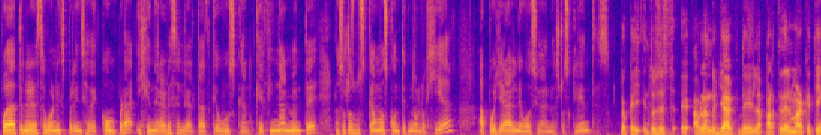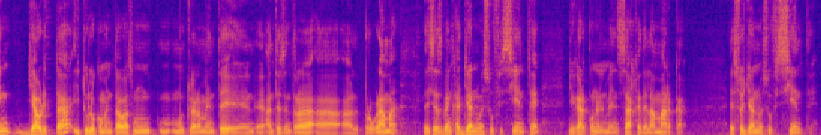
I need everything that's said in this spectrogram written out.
pueda tener esa buena experiencia de compra y generar esa lealtad que buscan, que finalmente nosotros buscamos con tecnología apoyar al negocio de nuestros clientes. Ok, entonces eh, hablando ya de la parte del marketing, ya ahorita, y tú lo comentabas muy, claramente eh, antes de entrar al programa, decías, Benja, ya no es suficiente llegar con el mensaje de la marca, eso ya no es suficiente.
